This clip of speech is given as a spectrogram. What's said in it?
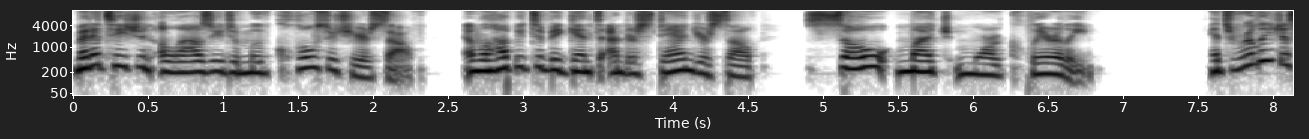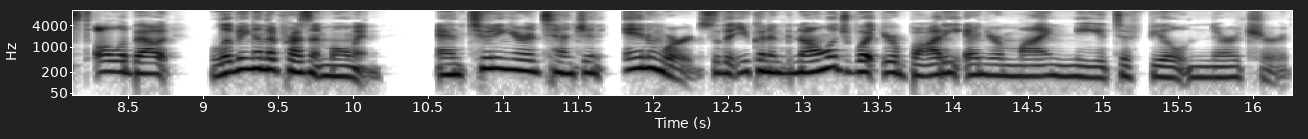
Meditation allows you to move closer to yourself and will help you to begin to understand yourself so much more clearly. It's really just all about living in the present moment and tuning your attention inward so that you can acknowledge what your body and your mind need to feel nurtured.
